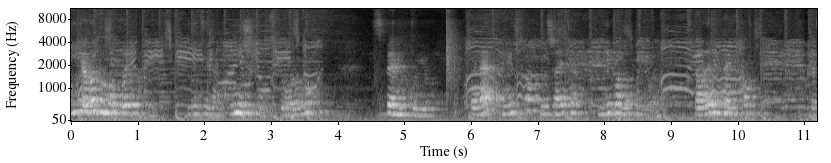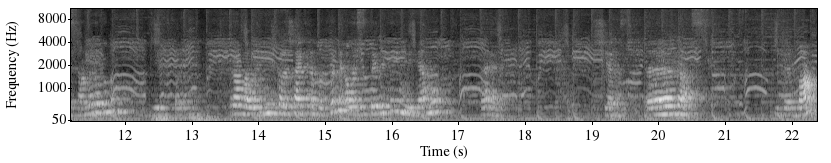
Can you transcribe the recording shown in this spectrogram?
і робимо як ніжку в сторону, спинкою вперед, ніжка лишається ліво на платформі. Стали рівненько. Те саме робимо лівої сторони. Права ніжка лишається на платформі, але спинкою ми йдемо вперед. Ще раз. Е, Раз. Два.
